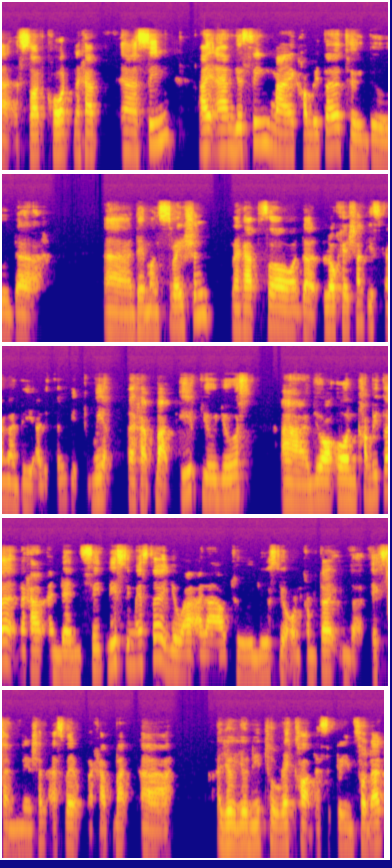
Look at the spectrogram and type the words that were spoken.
uh, source code นะครับ uh, since I am using my computer to do the uh, demonstration นะครับ so the location is gonna be a little bit weird นะครับ but if you use uh, your own computer นะครับ and then this semester you are allowed to use your own computer in the examination as well นะครับ but uh, you you need to record the screen so that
